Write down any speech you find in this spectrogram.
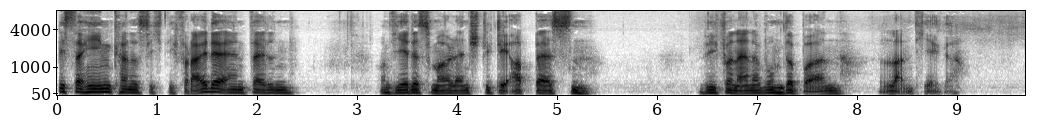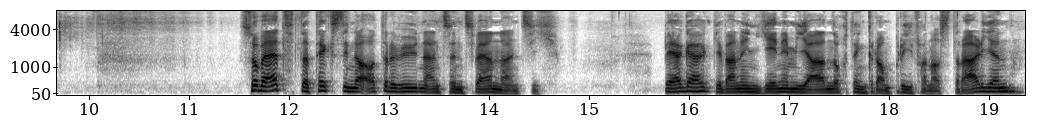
Bis dahin kann er sich die Freude einteilen und jedes Mal ein Stückchen abbeißen, wie von einer wunderbaren Landjäger. Soweit der Text in der Autorevue 1992. Berger gewann in jenem Jahr noch den Grand Prix von Australien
